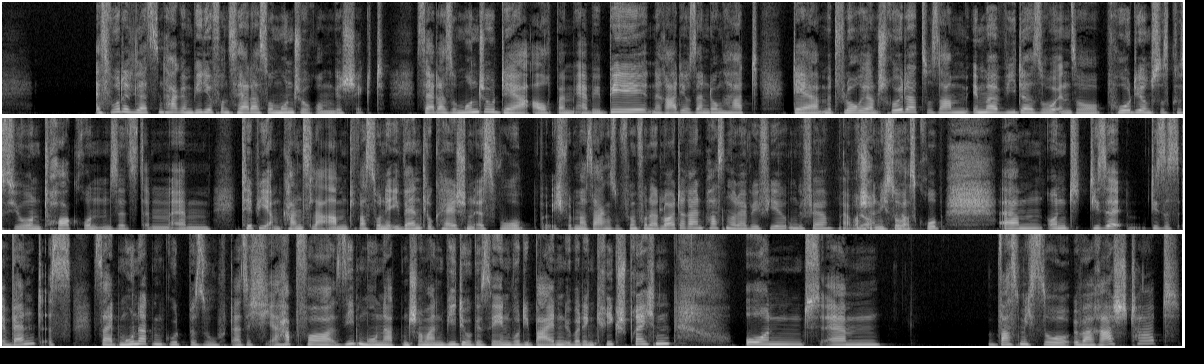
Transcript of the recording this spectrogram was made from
es wurde die letzten Tage ein Video von Serdar Somuncu rumgeschickt. Serdar Somuncu, der auch beim RBB eine Radiosendung hat, der mit Florian Schröder zusammen immer wieder so in so Podiumsdiskussionen, Talkrunden sitzt im ähm, Tippi am Kanzleramt, was so eine Event-Location ist, wo ich würde mal sagen so 500 Leute reinpassen oder wie viel ungefähr? Ja, wahrscheinlich ja, sowas ja. grob. Ähm, und diese, dieses Event ist seit Monaten gut besucht. Also ich habe vor sieben Monaten schon mal ein Video gesehen, wo die beiden über den Krieg sprechen. Und ähm, was mich so überrascht hat,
